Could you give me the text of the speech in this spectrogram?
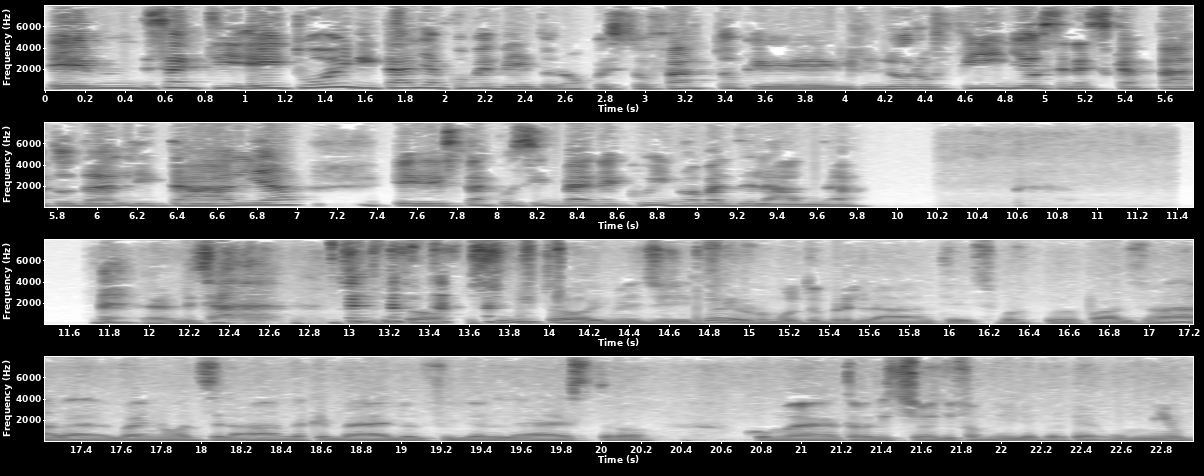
E, ehm, senti, e i tuoi in Italia come vedono questo fatto che il loro figlio se n'è scappato dall'Italia e sta così bene qui in Nuova Zelanda? Beh, eh, diciamo, subito, subito, i miei genitori erano molto brillanti, soprattutto mio padre diceva, ah beh, vai in Nuova Zelanda, che bello, il figlio all'estero come tradizione di famiglia perché un mio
